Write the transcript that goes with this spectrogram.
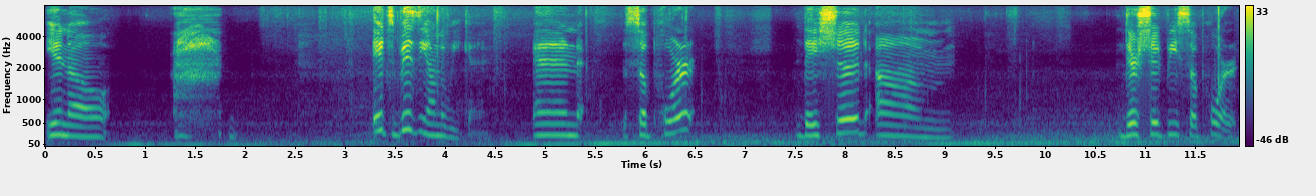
you know it's busy on the weekend. And support they should um there should be support.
